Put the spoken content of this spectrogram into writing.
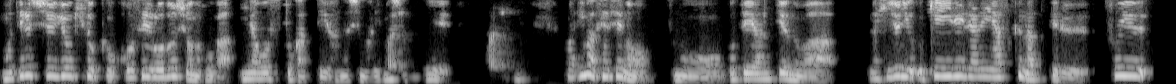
モデル就業規則を厚生労働省の方が見直すとかっていう話もありましたので、まあ、今先生の、その、ご提案っていうのは、まあ、非常に受け入れられやすくなってる、そういう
